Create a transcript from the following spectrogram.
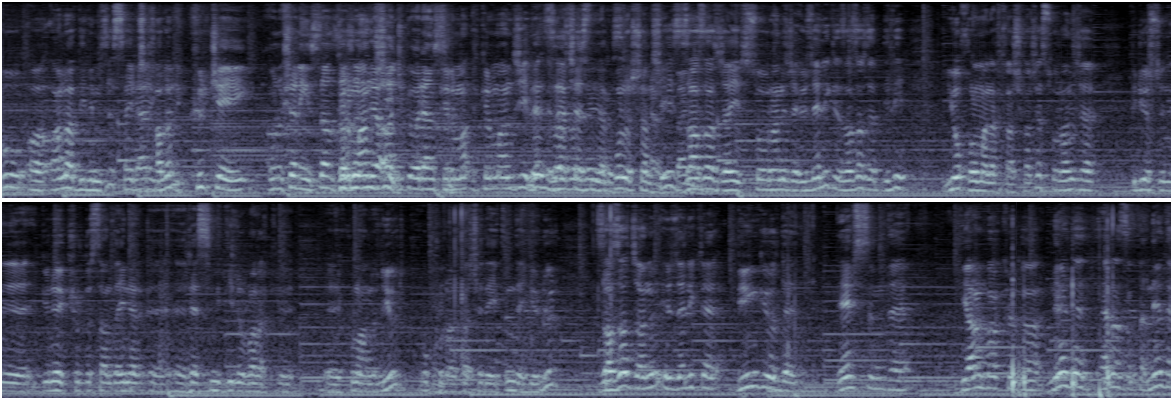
Bu e, ana dilimize sahip Yani çıkalım. Kürtçeyi konuşan insan Kırmancı, Zazaca açık öğrensin. Kırma, Kırmancı ile Ve Zazaca Zerçesinde yarısı. konuşan Evet, şeyi bence de. Zazaca'yı, Soğranice özellikle Zazaca dili yok olmayla karşı karşıya. Soğranice biliyorsun e, Güney Kürdistan'da yine e, e, resmi dil olarak e, e, kullanılıyor. Okullarda şeyde eğitim de görülüyor. Zazaca'nın özellikle Bingöl'de, Dersim'de, Diyarbakır'da, nerede Elazığ'da nerede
